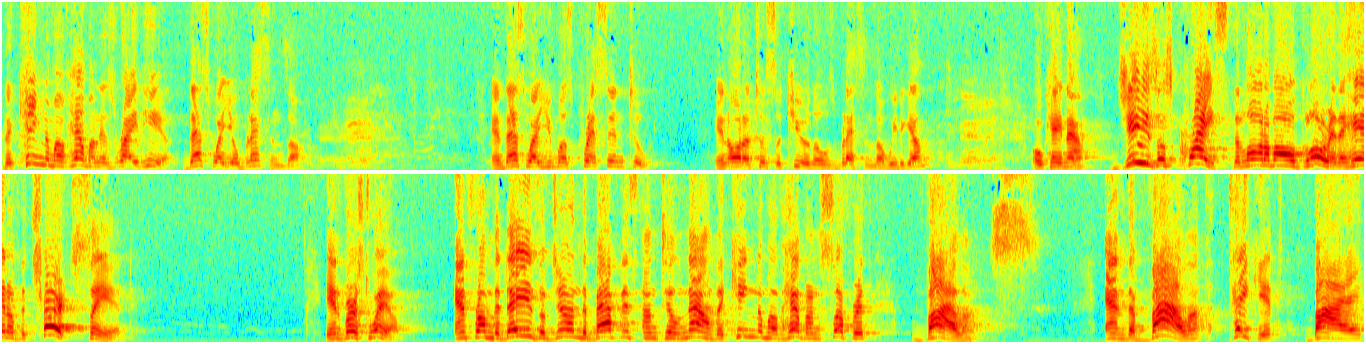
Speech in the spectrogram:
The kingdom of heaven is right here. That's where your blessings are. And that's where you must press into in order to secure those blessings. Are we together? Okay, now, Jesus Christ, the Lord of all glory, the head of the church, said in verse 12, and from the days of John the Baptist until now, the kingdom of heaven suffereth violence, and the violent take it by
